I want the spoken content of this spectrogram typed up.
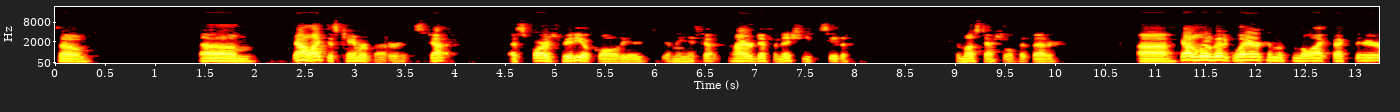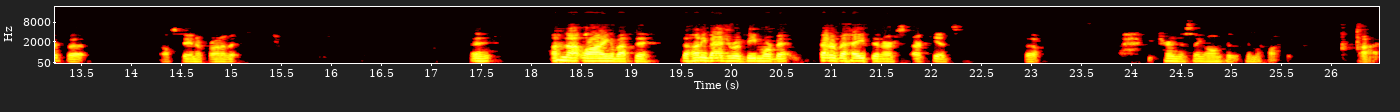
so, um, yeah, I like this camera better. It's got, as far as video quality, I mean, it's got higher definition. You can see the the mustache a little bit better. Uh, got a little bit of glare coming from the light back there, but I'll stand in front of it. I'm not lying about the the honey badger would be more be, better behaved than our our kids. So turn this thing on because it's in my pocket. All right.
